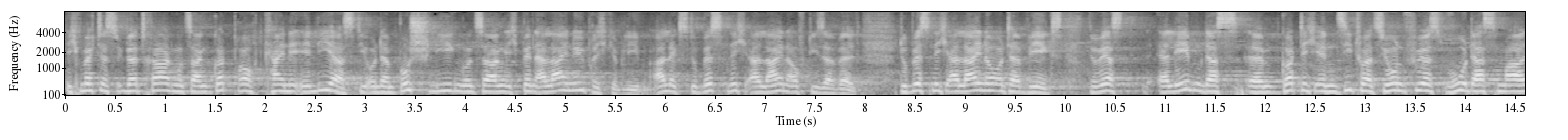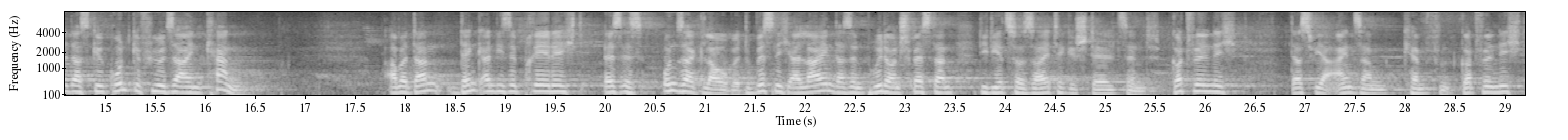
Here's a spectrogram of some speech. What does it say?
ich möchte es übertragen und sagen, Gott braucht keine Elias, die unterm Busch liegen und sagen, ich bin allein übrig geblieben. Alex, du bist nicht allein auf dieser Welt. Du bist nicht alleine unterwegs. Du wirst erleben, dass ähm, Gott dich in Situationen führst, wo das mal das Grundgefühl sein kann. Aber dann denk an diese Predigt, es ist unser Glaube. Du bist nicht allein, da sind Brüder und Schwestern, die dir zur Seite gestellt sind. Gott will nicht, dass wir einsam kämpfen. Gott will nicht,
